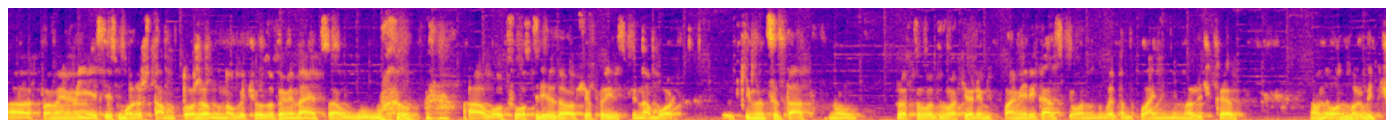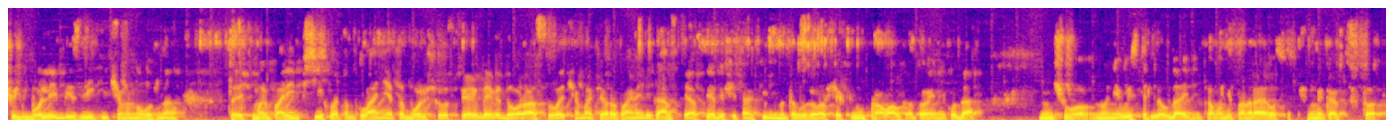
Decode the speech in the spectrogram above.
Э, по моему мнению, если сможешь, там тоже много чего запоминается. А Волк Уолл-стрит это вообще, в принципе, набор киноцитат. Ну, просто вот в афере по-американски он в этом плане немножечко... Он, он может быть чуть более безликий, чем нужно. То есть мой парень псих в этом плане это больше успех Дэвида О. Чем афера по-американски, а следующий там фильм это уже вообще как бы провал, который никуда ничего ну, не выстрелил, да, и никому не понравился. Мне кажется, что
